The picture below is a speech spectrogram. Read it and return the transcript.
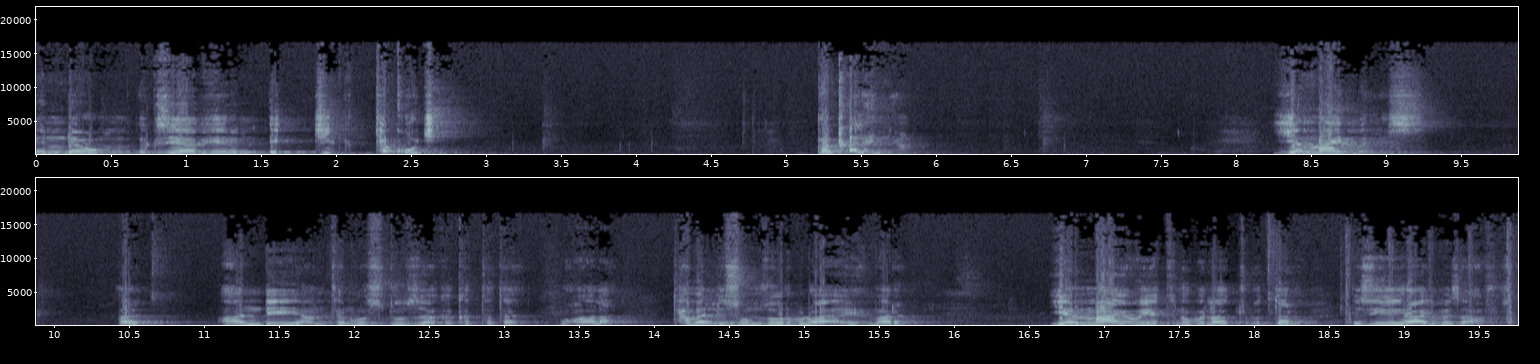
እንደውም እግዚአብሔርን እጅግ ተቆጪ፣ በቀለኛ፣ የማይመለስ አንዴ አንተን ወስዶ እዛ ከከተተ በኋላ ተመልሶም ዞር ብሎ አያየም። ኧረ የማየው የት ነው ብላችሁ ብታሉ እዚህ ራእይ መጽሐፍ ውስጥ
